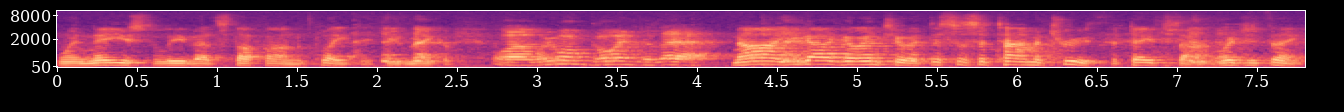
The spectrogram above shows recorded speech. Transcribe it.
when they used to leave that stuff on the plate that you make them. Well, we won't go into that. No, you got to go into it. This is a time of truth. The tape's on. What'd you think?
